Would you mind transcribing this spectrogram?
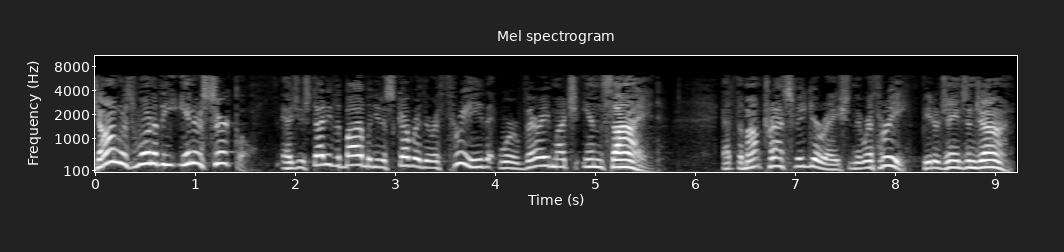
John was one of the inner circle. As you study the Bible, you discover there were three that were very much inside. At the Mount Transfiguration, there were three Peter, James, and John.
